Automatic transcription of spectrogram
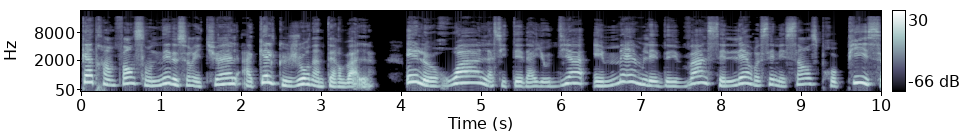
quatre enfants sont nés de ce rituel à quelques jours d'intervalle. Et le roi, la cité d'Ayodhya et même les Devas célèbrent ces naissances propices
